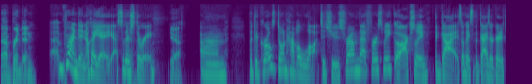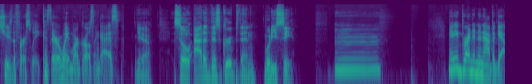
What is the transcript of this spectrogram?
uh, Brendan. Uh, Brendan, okay, yeah, yeah, yeah. So there's three. Yeah. Um, but the girls don't have a lot to choose from that first week. Oh, actually, the guys. Okay, so the guys are going to choose the first week because there are way more girls than guys. Yeah. So out of this group, then, what do you see? Mm, maybe Brendan and Abigail.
